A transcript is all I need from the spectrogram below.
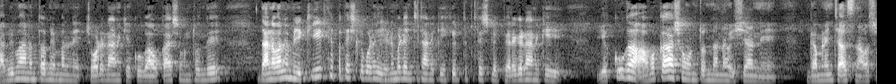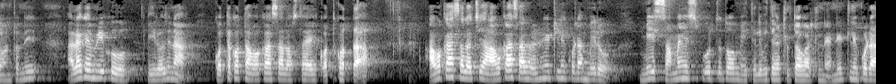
అభిమానంతో మిమ్మల్ని చూడడానికి ఎక్కువగా అవకాశం ఉంటుంది. దానివల్ల మీ కీర్తి ప్రతిష్టలు కూడా ఇనుమడించడానికి కీర్తి ప్రతిష్టలు పెరగడానికి ఎక్కువగా అవకాశం ఉంటుందన్న విషయాన్ని గమనించాల్సిన అవసరం ఉంటుంది. అలాగే మీకు ఈ రోజున కొత్త కొత్త అవకాశాలు వస్తాయి. కొత్త కొత్త అవకాశాలు వచ్చే అవకాశాలన్నింటినీ కూడా మీరు మీ సమయస్ఫూర్తితో మీ తెలివితేటలతో వాటిని అన్నింటినీ కూడా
